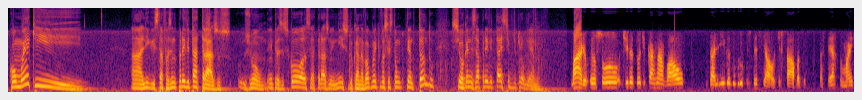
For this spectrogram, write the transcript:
Como é que a Liga está fazendo para evitar atrasos, João, entre as escolas, atraso no início do carnaval? Como é que vocês estão tentando se organizar para evitar esse tipo de problema? Mário, eu sou diretor de carnaval da Liga do Grupo Especial, de sábado, tá certo? Mas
